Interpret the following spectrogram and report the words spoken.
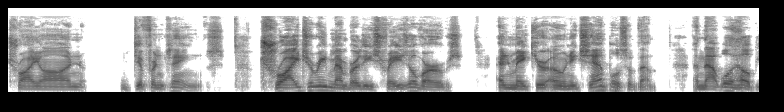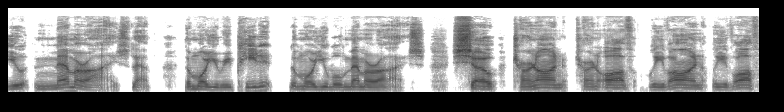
try on different things. Try to remember these phrasal verbs and make your own examples of them. And that will help you memorize them. The more you repeat it, the more you will memorize. So turn on, turn off, leave on, leave off,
